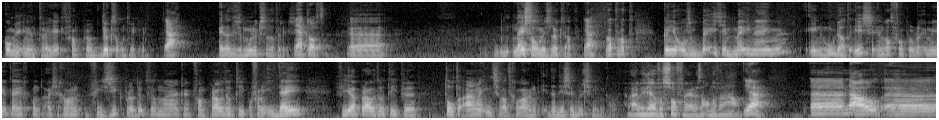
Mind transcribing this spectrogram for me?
kom je in een traject van productontwikkeling. Ja. En dat is het moeilijkste wat er is. Ja, klopt. Uh, meestal mislukt dat. Ja. Wat, wat kun je ons een beetje meenemen in hoe dat is en wat voor problemen je tegenkomt als je gewoon een fysiek product wil maken van prototype of van een idee via prototype tot aan iets wat gewoon de distributie in kan. We hebben niet heel veel software, dat is een ander verhaal. Ja, uh, nou, uh,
